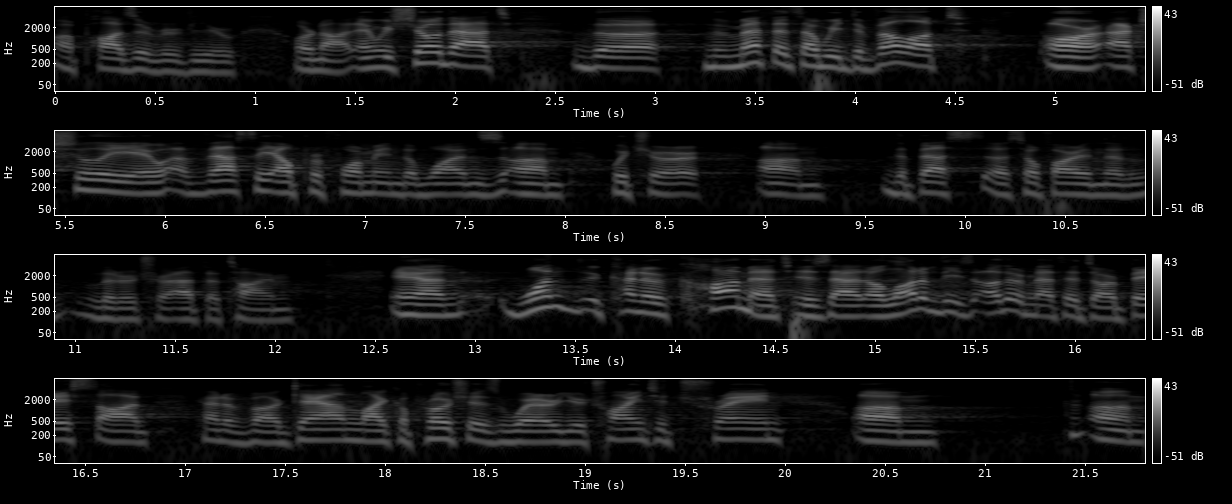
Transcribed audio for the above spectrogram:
a positive review or not. And we show that the, the methods that we developed are actually vastly outperforming the ones um, which are um, the best uh, so far in the literature at the time. And one kind of comment is that a lot of these other methods are based on kind of uh, GAN-like approaches where you're trying to train um, um,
